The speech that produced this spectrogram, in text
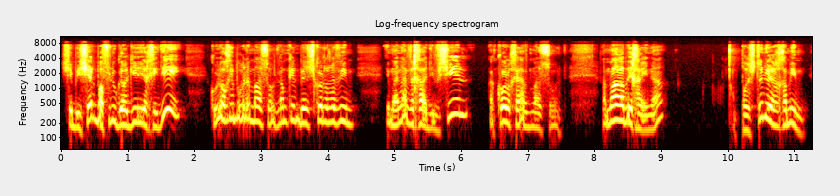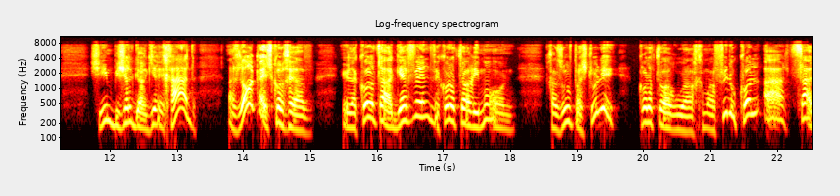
שבישל בו אפילו גרגיל יחידי, כולו חיבור למעשרות, גם כן באשכול ענבים. אם ענב אחד הבשיל, הכל חייב במעשרות. אמר רבי חיינה, פושטו לי חכמים, שאם בישל גרגיר אחד, אז לא רק האשכול חייב, אלא כל אותה הגפן וכל אותו הרימון חזרו ופשטו לי, כל אותו הרוח, כלומר אפילו כל הצד,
